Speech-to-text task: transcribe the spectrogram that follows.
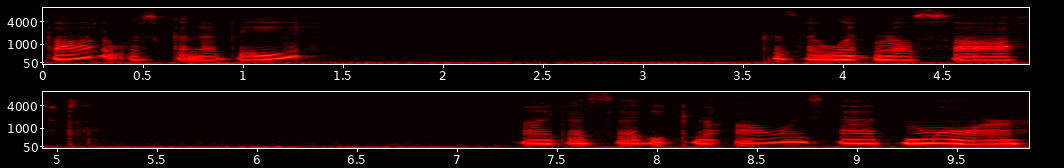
thought it was going to be. Because I went real soft. Like I said, you can always add more.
